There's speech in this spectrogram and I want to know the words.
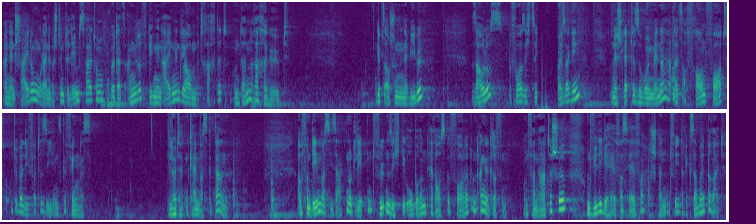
Eine Entscheidung oder eine bestimmte Lebenshaltung wird als Angriff gegen den eigenen Glauben betrachtet und dann Rache geübt. Gibt es auch schon in der Bibel, Saulus, bevor er sich zu Häuser ging, und er schleppte sowohl Männer als auch Frauen fort und überlieferte sie ins Gefängnis. Die Leute hatten keinem was getan. Aber von dem, was sie sagten und lebten, fühlten sich die Oberen herausgefordert und angegriffen. Und fanatische und willige Helfershelfer standen für die Drecksarbeit bereit.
